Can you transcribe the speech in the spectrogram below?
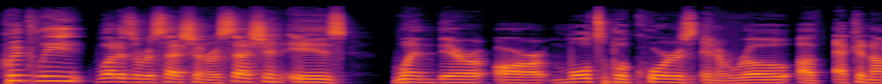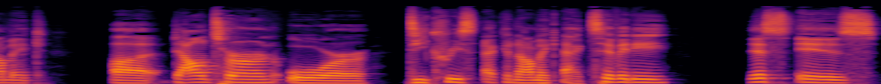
quickly, what is a recession? recession is when there are multiple quarters in a row of economic uh, downturn or decreased economic activity. This is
